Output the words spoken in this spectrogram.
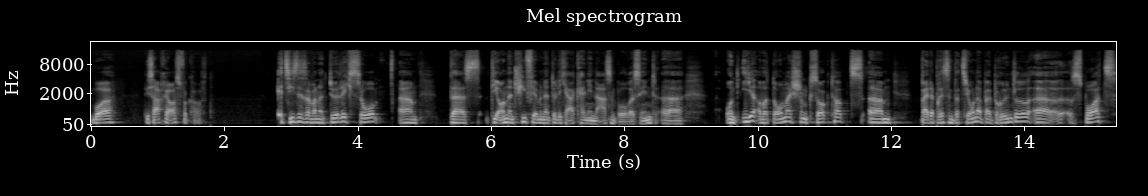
war die Sache ausverkauft. Jetzt ist es aber natürlich so, ähm, dass die anderen Skifirmen natürlich auch keine Nasenbohrer sind. Äh, und ihr aber damals schon gesagt habt, ähm, bei der Präsentation bei Bründel äh, Sports,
